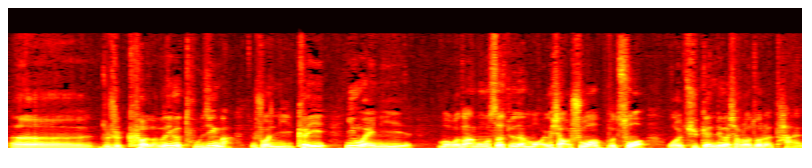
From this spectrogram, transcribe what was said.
呃，就是可能的一个途径嘛。就说你可以因为你某个动画公司觉得某一个小说不错，我去跟这个小说作者谈，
